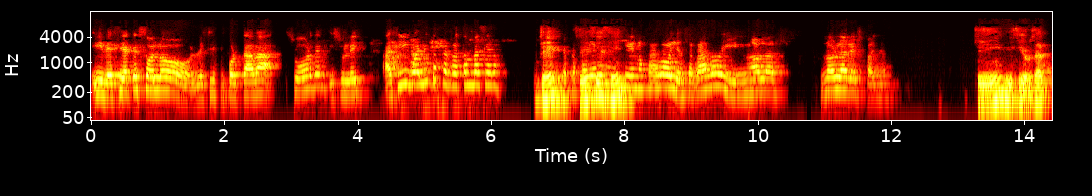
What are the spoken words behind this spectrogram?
Y decía que solo les importaba su orden y su ley. Así igualito que el ratón vaquero. Sí, sí, sí, sí. enojado y encerrado y no hablar, no hablar español. Sí, y sí, o sea,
